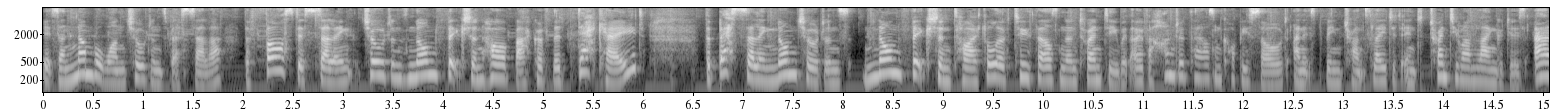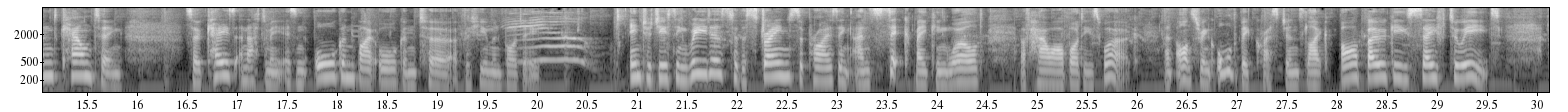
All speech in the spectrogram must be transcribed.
It's a number one children's bestseller, the fastest selling children's non fiction hardback of the decade, the best selling non children's non fiction title of 2020 with over 100,000 copies sold, and it's been translated into 21 languages and counting. So, Kay's Anatomy is an organ by organ tour of the human body introducing readers to the strange, surprising, and sick making world of how our bodies work and answering all the big questions like Are bogies safe to eat?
